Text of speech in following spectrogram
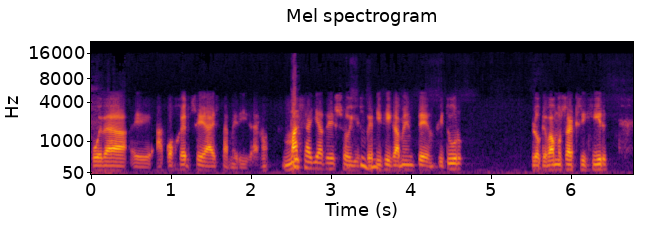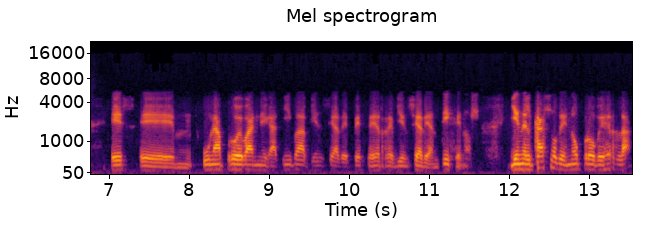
pueda eh, acogerse a esta medida, ¿no? Más allá de eso y específicamente en Fitur, lo que vamos a exigir es eh, una prueba negativa, bien sea de PCR, bien sea de antígenos. Y en el caso de no proveerla,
